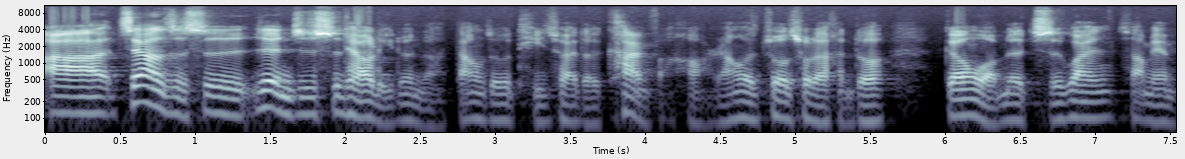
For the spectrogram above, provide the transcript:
啊，这样子是认知失调理论呢当中提出来的看法哈，然后做出了很多跟我们的直观上面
